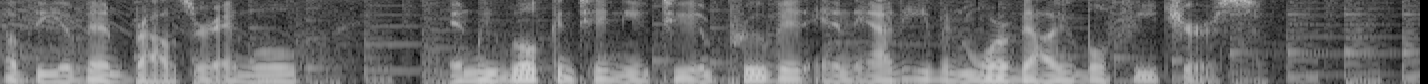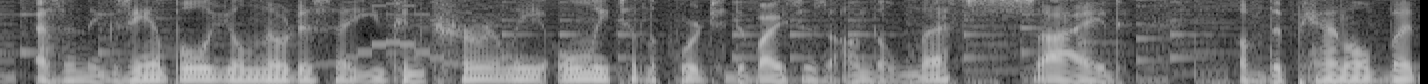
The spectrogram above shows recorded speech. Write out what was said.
of the event browser and will and we will continue to improve it and add even more valuable features. As an example, you'll notice that you can currently only teleport to devices on the left side of the panel, but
